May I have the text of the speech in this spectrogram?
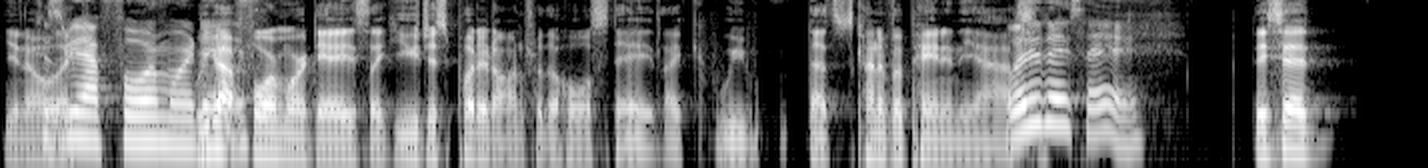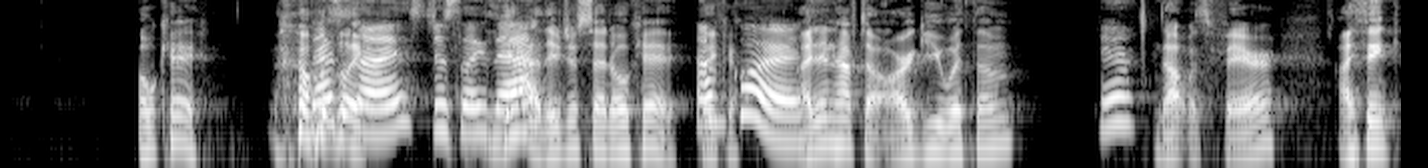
you know, Because like we have four more we days. got four more days. Like you just put it on for the whole stay. Like we, that's kind of a pain in the ass. What did they say? they said okay. I That's like, nice. Just like that. yeah, they just said okay. of Like, course. I didn't have to argue with them. yeah. That was fair. I think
